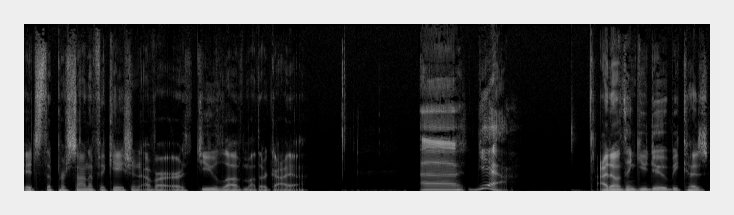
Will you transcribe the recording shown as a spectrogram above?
It's the personification of our earth. Do you love Mother Gaia? Uh, yeah. I don't think you do because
